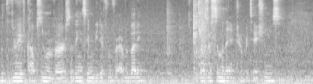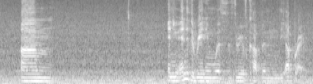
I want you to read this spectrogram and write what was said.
with the Three of Cups in reverse, I think it's going to be different for everybody. Those are some of the interpretations. Um, and you ended the reading with the Three of Cup and the upright.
